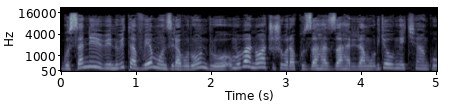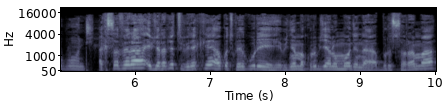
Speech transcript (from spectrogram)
Gusa niba ibintu bitavuye mu nzira burundu umubano wacu ushobora kuzahazaharira mu buryo bumwe cyangwa ubundi. Akisavera ibyo na byo tubireke ahubwo twegure ibinyamakuru bya romode na burusorama.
